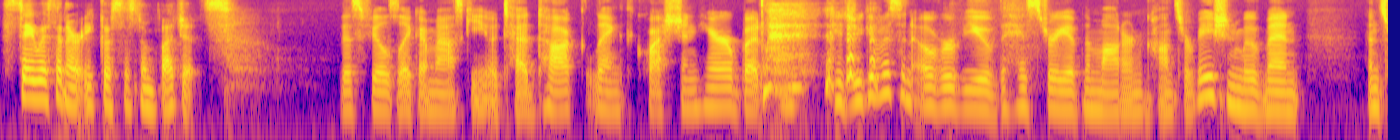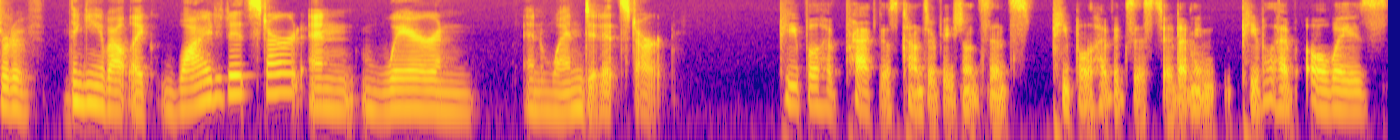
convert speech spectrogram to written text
stay within our ecosystem budgets this feels like I'm asking you a TED Talk length question here, but could you give us an overview of the history of the modern conservation movement and sort of thinking about like why did it start and where and and when did it start? People have practiced conservation since people have existed. I mean, people have always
